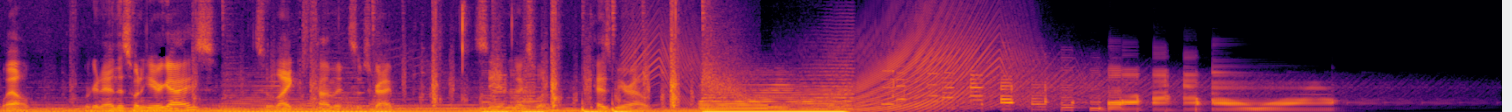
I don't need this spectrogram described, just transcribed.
Well, we're gonna end this one here, guys. So like, comment, subscribe. See you in the next one. Kezmir out.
